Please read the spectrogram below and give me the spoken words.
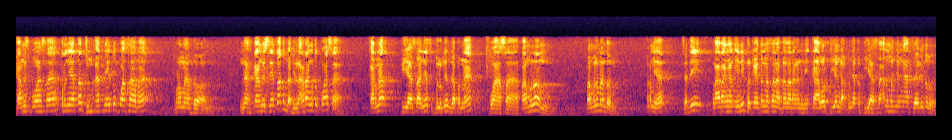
Kamis puasa, ternyata Jumatnya itu puasa apa? Ramadan. Nah, Kamisnya itu antum enggak dilarang untuk puasa. Karena biasanya sebelumnya sudah pernah puasa. Paham belum? Paham belum antum? Paham ya? Jadi larangan ini berkaitan masalah apa larangan ini? Kalau dia enggak punya kebiasaan menyengaja gitu loh.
